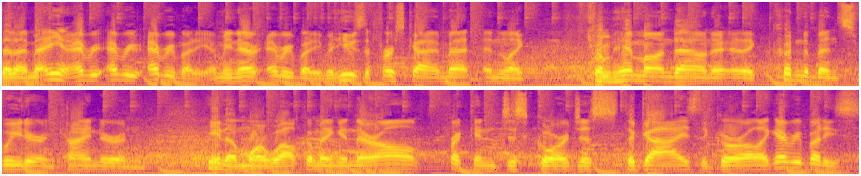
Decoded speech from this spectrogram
that I met. You know, every every everybody. I mean, everybody. But he was the first guy I met, and like from him on down, they couldn't have been sweeter and kinder and you know more welcoming. And they're all freaking just gorgeous. The guys, the girl, like everybody's.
